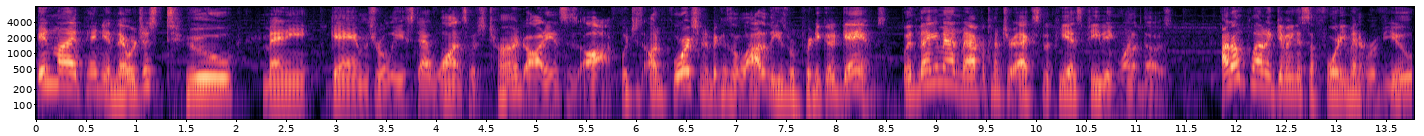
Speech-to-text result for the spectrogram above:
In my opinion, there were just too many games released at once, which turned audiences off, which is unfortunate because a lot of these were pretty good games, with Mega Man Maverick Hunter X the PSP being one of those. I don't plan on giving this a 40 minute review,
